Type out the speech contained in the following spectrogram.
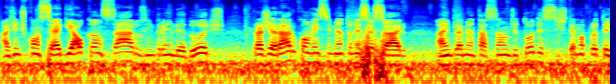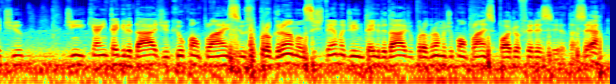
a gente consegue alcançar os empreendedores para gerar o convencimento necessário à implementação de todo esse sistema protetido, de que a integridade, que o compliance, o programa, o sistema de integridade, o programa de compliance pode oferecer, tá certo?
